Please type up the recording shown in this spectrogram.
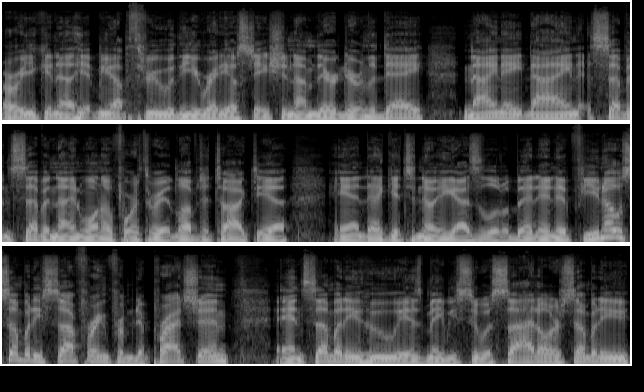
or you can uh, hit me up through the radio station. I'm there during the day, 989-779-1043. I'd love to talk to you and uh, get to know you guys a little bit. And if you know somebody suffering from depression and somebody who is maybe suicidal or somebody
